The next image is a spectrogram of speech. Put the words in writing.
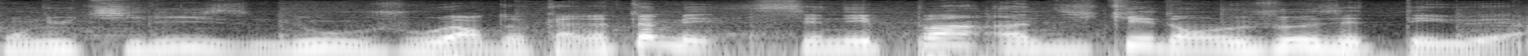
qu'on utilise nous, joueurs de Kanaton, mais ce n'est pas indiqué dans le jeu ZTUR.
